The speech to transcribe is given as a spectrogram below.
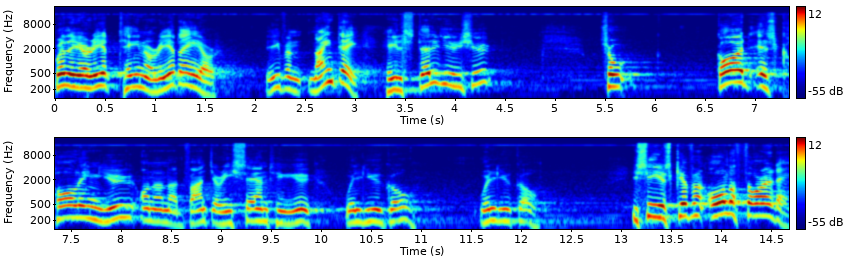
whether you're 18 or 80 or even 90, He'll still use you. So, God is calling you on an adventure. He's saying to you, Will you go? Will you go? You see, He's given all authority.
